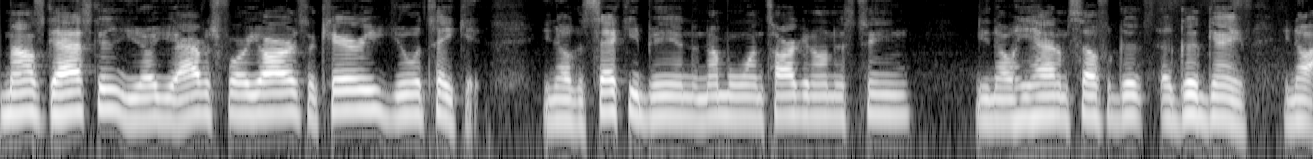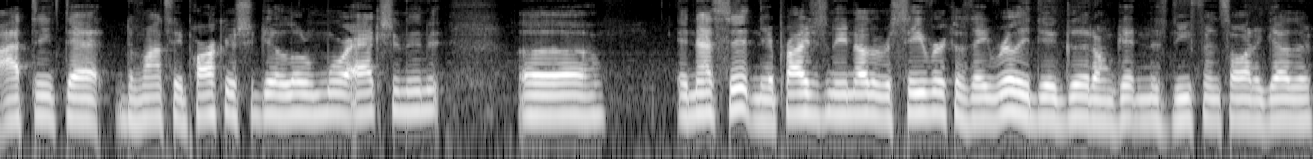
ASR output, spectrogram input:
Myles Gaskin, you know, you average four yards a carry, you will take it. You know, Gesicki being the number one target on this team, you know, he had himself a good a good game. You know, I think that DeVante Parker should get a little more action in it. Uh, and that's it. And they probably just need another receiver because they really did good on getting this defense all together.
